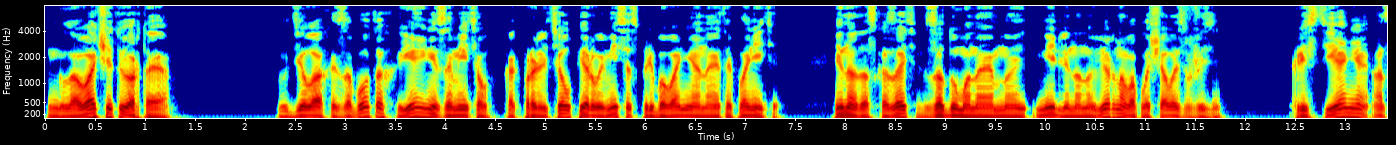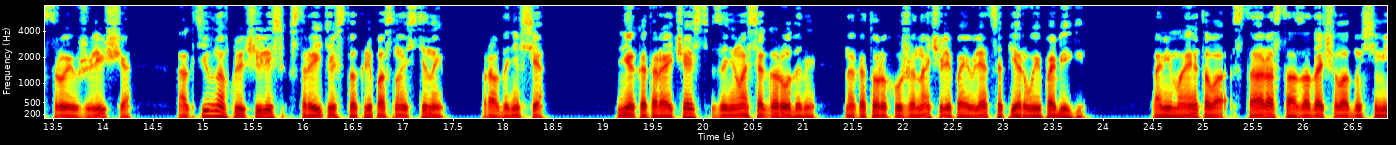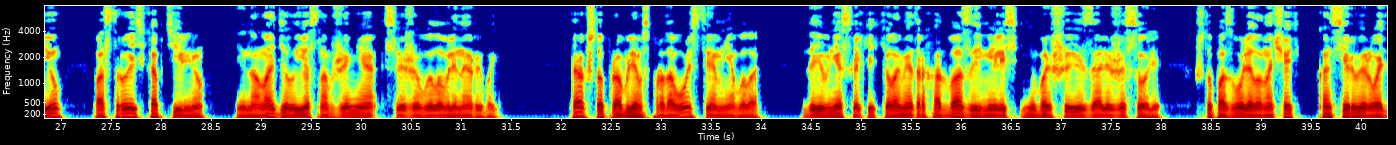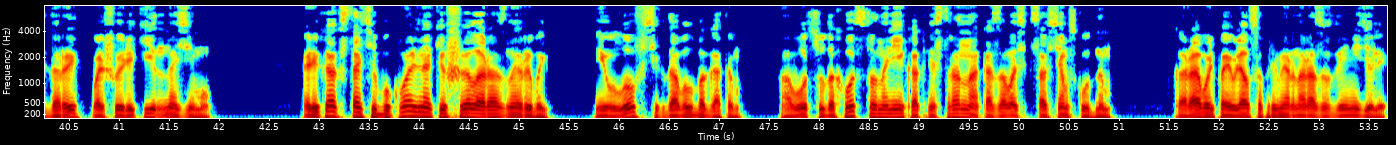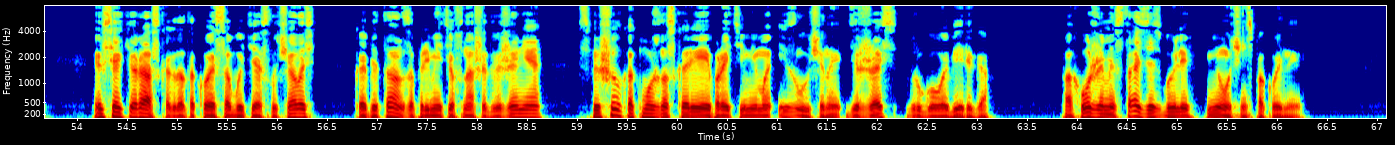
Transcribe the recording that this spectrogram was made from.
Глава четвертая. В делах и заботах я и не заметил, как пролетел первый месяц пребывания на этой планете. И, надо сказать, задуманное мной медленно, но верно воплощалось в жизнь. Крестьяне, отстроив жилища, активно включились в строительство крепостной стены, правда не все. Некоторая часть занялась огородами, на которых уже начали появляться первые побеги. Помимо этого, староста озадачил одну семью построить коптильню, и наладил ее снабжение свежевыловленной рыбой. Так что проблем с продовольствием не было, да и в нескольких километрах от базы имелись небольшие залежи соли, что позволило начать консервировать дары большой реки на зиму. Река, кстати, буквально кишела разной рыбой, и улов всегда был богатым, а вот судоходство на ней, как ни странно, оказалось совсем скудным. Корабль появлялся примерно раз в две недели, и всякий раз, когда такое событие случалось, Капитан, заприметив наше движение, спешил как можно скорее пройти мимо излучины, держась другого берега. Похоже, места здесь были не очень спокойные.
